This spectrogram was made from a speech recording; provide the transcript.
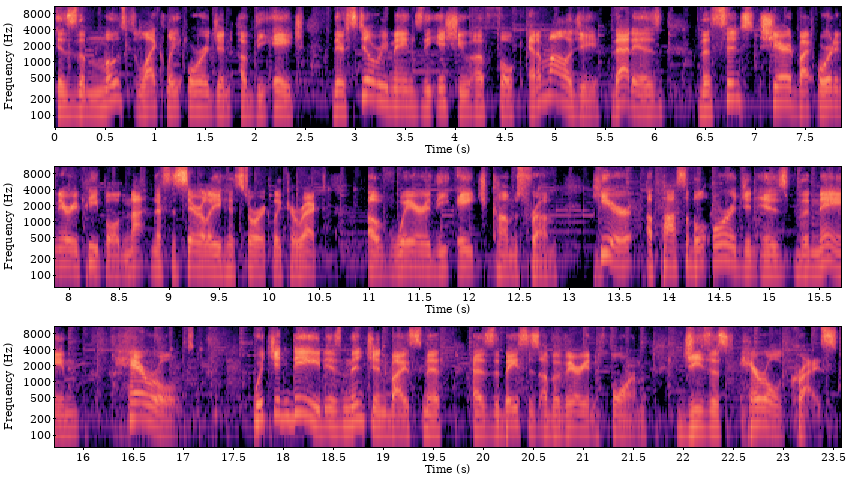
is the most likely origin of the H, there still remains the issue of folk etymology. That is, the sense shared by ordinary people, not necessarily historically correct, of where the H comes from. Here, a possible origin is the name Harold, which indeed is mentioned by Smith as the basis of a variant form, Jesus Harold Christ.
